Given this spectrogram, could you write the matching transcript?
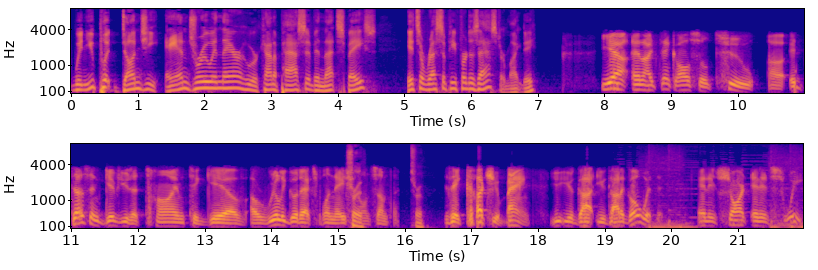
when you put Dungy and Drew in there, who are kind of passive in that space, it's a recipe for disaster, Mike D. Yeah, and I think also too, uh, it doesn't give you the time to give a really good explanation True. on something. True. They cut you, bang. You you got you got to go with it, and it's short and it's sweet.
